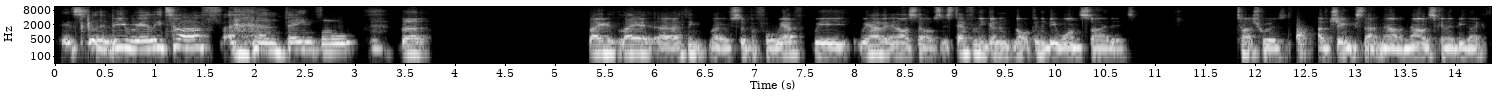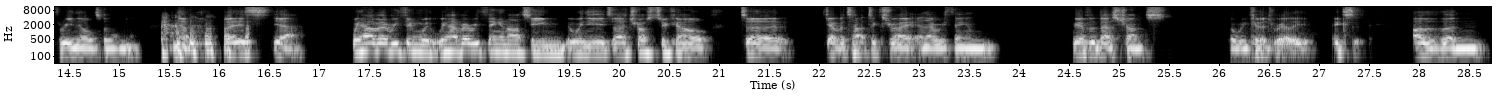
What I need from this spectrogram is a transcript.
it's going to be really tough and painful. But like, like uh, I think, like we said before, we have we we have it in ourselves. It's definitely going to not going to be one sided. Touch wood. I've jinxed that now. Now it's going to be like three 0 to them. No, but it's yeah. We have everything. We, we have everything in our team that we need. I trust Tuchel to get the tactics right and everything. We have the best chance that we could really, ex- other than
